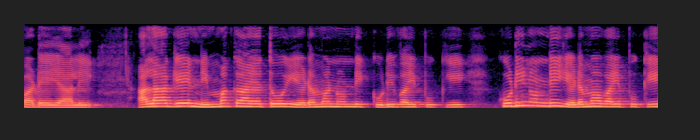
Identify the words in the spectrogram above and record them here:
పడేయాలి. అలాగే నిమ్మకాయతో ఎడమ నుండి కుడివైపుకి కుడి నుండి ఎడమ వైపుకి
